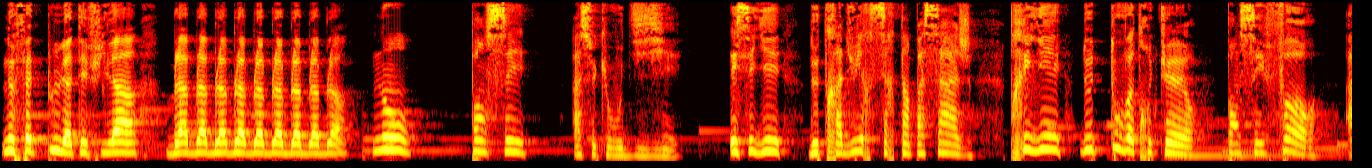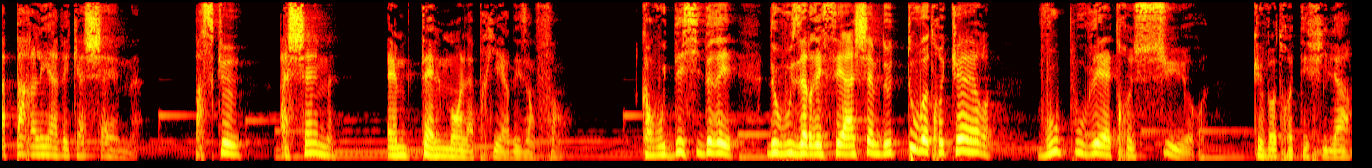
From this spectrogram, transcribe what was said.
Ne faites plus la tefila, blablabla, blablabla, blablabla. Bla. Non, pensez à ce que vous disiez. Essayez de traduire certains passages. Priez de tout votre cœur. Pensez fort à parler avec Hachem. Parce que Hachem aime tellement la prière des enfants. Quand vous déciderez de vous adresser à Hachem de tout votre cœur, vous pouvez être sûr que votre tefila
